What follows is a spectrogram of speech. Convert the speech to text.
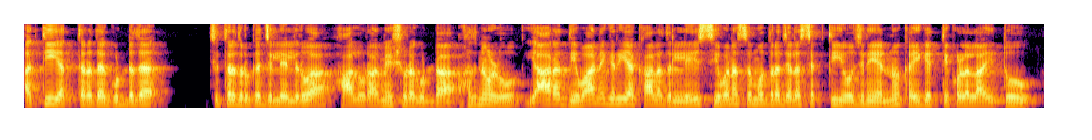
ಅತಿ ಎತ್ತರದ ಗುಡ್ಡದ ಚಿತ್ರದುರ್ಗ ಜಿಲ್ಲೆಯಲ್ಲಿರುವ ಹಾಲು ರಾಮೇಶ್ವರ ಗುಡ್ಡ. ಹದಿನೇಳು, ಯಾರ ದಿವಾನಗಿರಿಯ ಕಾಲದಲ್ಲಿ ಶಿವನ ಸಮುದ್ರ ಜಲಶಕ್ತಿ ಯೋಜನೆಯನ್ನು ಕೈಗೆತ್ತಿಕೊಳ್ಳಲಾಯಿತು?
